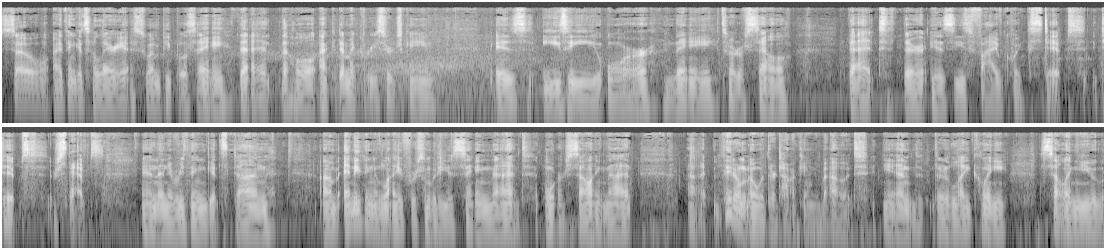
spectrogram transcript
So I think it's hilarious when people say that the whole academic research game is easy or they sort of sell that there is these five quick steps tips or steps and then everything gets done. Um, anything in life where somebody is saying that or selling that uh, they don't know what they're talking about and they're likely selling you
